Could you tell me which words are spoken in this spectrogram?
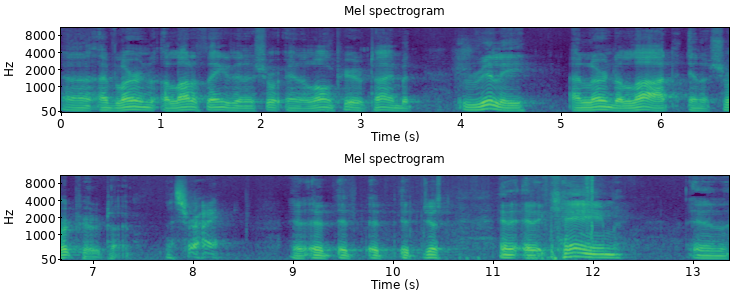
uh, I've learned a lot of things in a short, in a long period of time, but really, I learned a lot in a short period of time. That's right. It, it, it, it, it just, and it, and it came in,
